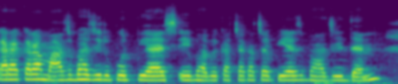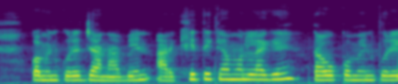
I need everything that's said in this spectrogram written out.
কারা কারা মাছ ভাজির উপর পেঁয়াজ এইভাবে কাঁচা কাঁচা পেঁয়াজ ভাজি দেন কমেন্ট করে জানাবেন। আর খেতে কেমন লাগে তাও কমেন্ট করে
